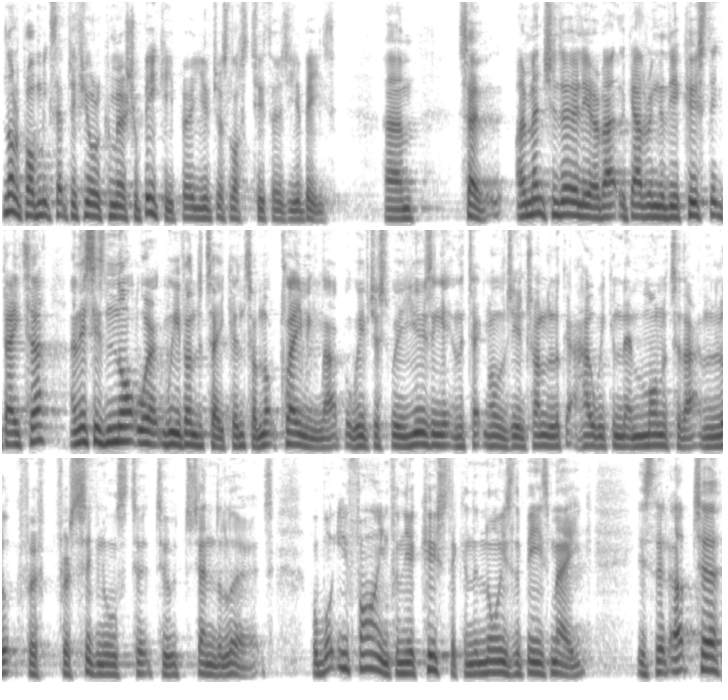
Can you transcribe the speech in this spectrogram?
not a problem, except if you're a commercial beekeeper, you've just lost two-thirds of your bees. Um, so I mentioned earlier about the gathering of the acoustic data, and this is not work we've undertaken, so I'm not claiming that, but we've just, we're using it in the technology and trying to look at how we can then monitor that and look for, for signals to, to send alerts. But what you find from the acoustic and the noise the bees make is that up to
